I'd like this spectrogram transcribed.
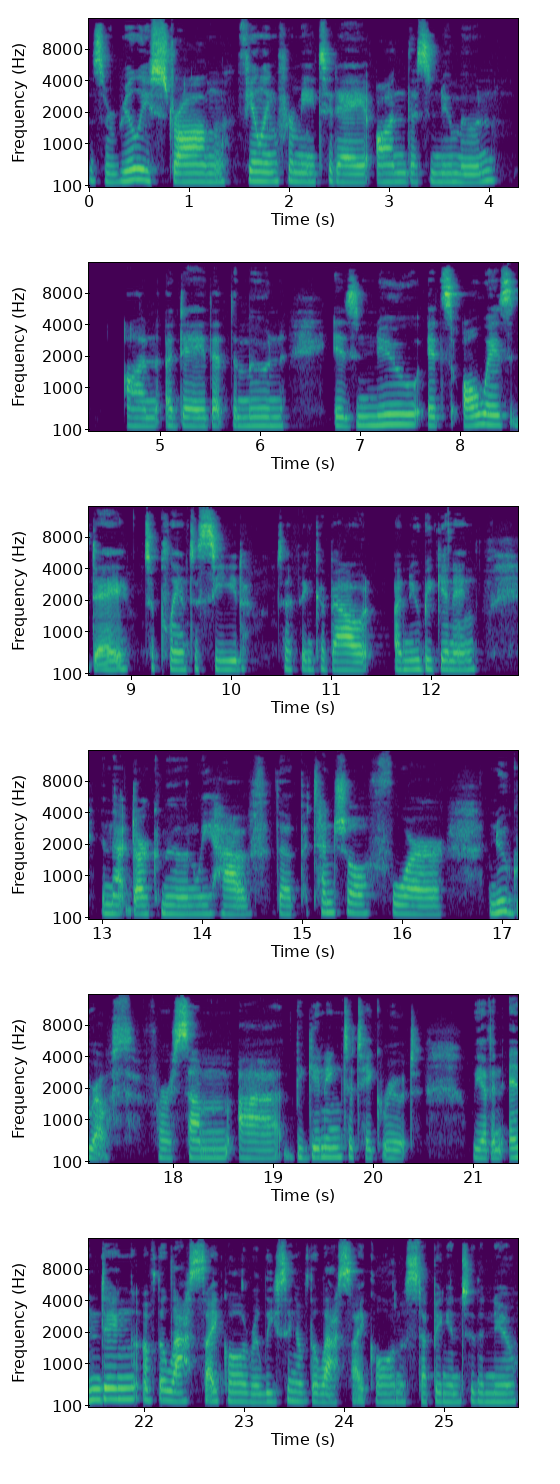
It's a really strong feeling for me today on this new moon, on a day that the moon is new. It's always a day to plant a seed, to think about a new beginning. In that dark moon, we have the potential for new growth, for some uh, beginning to take root. We have an ending of the last cycle, a releasing of the last cycle, and a stepping into the new.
